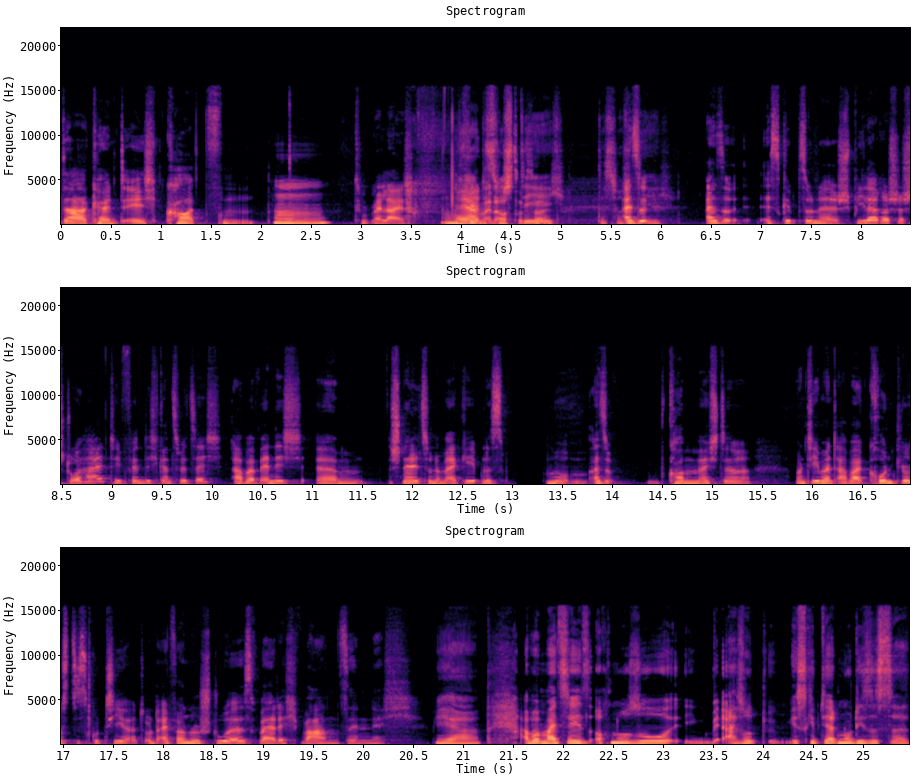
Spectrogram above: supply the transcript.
Da könnte ich kotzen. Hm. Tut mir leid. Ja, das verstehe ich. Das verstehe also, ich. Also es gibt so eine spielerische Sturheit, die finde ich ganz witzig. Aber wenn ich ähm, schnell zu einem Ergebnis also kommen möchte und jemand aber grundlos diskutiert und einfach nur stur ist, werde ich wahnsinnig. Ja, aber meinst du jetzt auch nur so, also es gibt ja nur dieses, äh,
